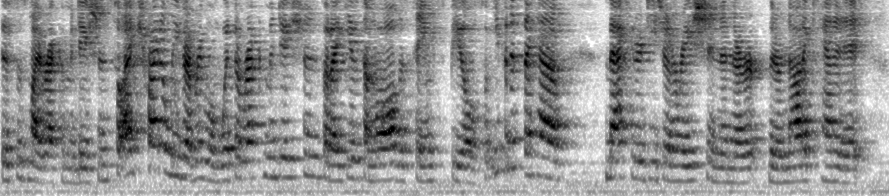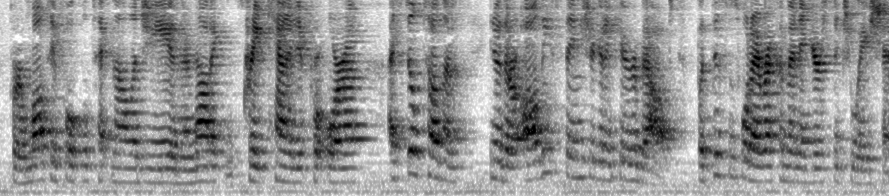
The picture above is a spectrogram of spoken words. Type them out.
this is my recommendation. So I try to leave everyone with a recommendation, but I give them all the same spiel. So even if they have macular degeneration and they're they're not a candidate for multifocal technology and they're not a great candidate for ORA, I still tell them, you know, there are all these things you're going to hear about, but this is what I recommend in your situation,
